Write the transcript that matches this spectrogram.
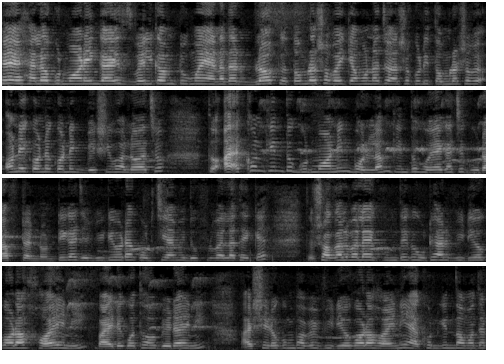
Hey hello good morning guys welcome to my another blog তো তোমরা সবাই কেমন আছো? আশা করি তোমরা সবাই অনেক অনেক অনেক বেশি ভালো আছো। তো এখন কিন্তু গুড মর্নিং বললাম, কিন্তু হয়ে গেছে গুড আফটারনুন ঠিক আছে? ভিডিওটা করছি আমি দুপুরবেলা থেকে। তো সকালবেলায় ঘুম থেকে উঠে আর ভিডিও করা হয়নি, বাইরে কোথাও বেরায়নি, আর সেরকমভাবে ভিডিও করা হয়নি। এখন কিন্তু আমাদের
